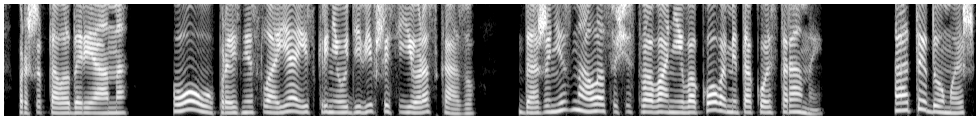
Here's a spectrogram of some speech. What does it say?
— прошептала Дариана. «Оу», — произнесла я, искренне удивившись ее рассказу. «Даже не знала о существовании Ваковами такой стороны». «А ты думаешь,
